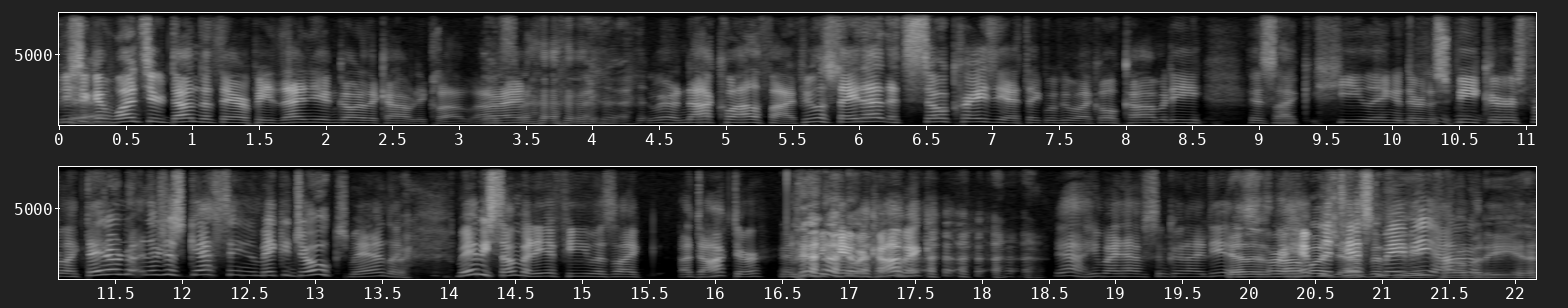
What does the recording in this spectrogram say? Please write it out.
you should Yeah. get once you're done the therapy, then you can go to the comedy club. All right. We're not qualified. People say that. That's so crazy. I think when people are like, "Oh, comedy is like healing," and they're the speakers for like they don't know. They're just guessing and making jokes, man. Like maybe somebody, if he was like a doctor and then became a comic, yeah, he might have some good ideas. Yeah, there's or a not much empathy maybe. in I don't know. comedy, you know.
